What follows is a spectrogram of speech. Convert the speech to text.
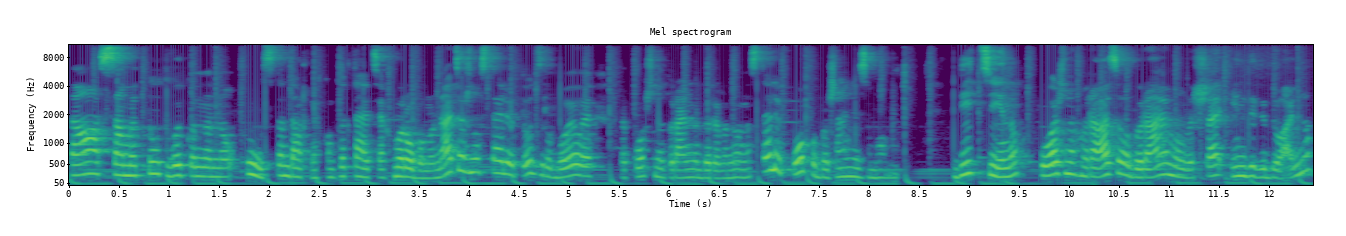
Та саме тут виконано у стандартних комплектаціях. Ми робимо натяжну стелю. Тут зробили також натуральну деревину на стелі по побажанню замовників. Відтінок кожного разу обираємо лише індивідуально.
